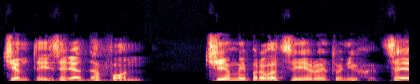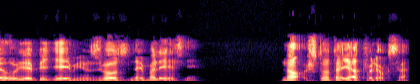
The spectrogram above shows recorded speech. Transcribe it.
чем-то из ряда вон, чем и провоцирует у них целую эпидемию звездной болезни. Но что-то я отвлекся,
